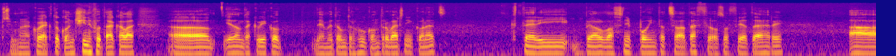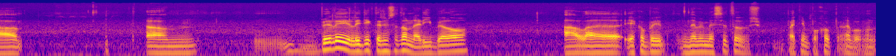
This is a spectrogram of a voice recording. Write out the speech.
přímo jako jak to končí nebo tak, ale je tam takový jako, dejme tomu trochu kontroverzní konec, který byl vlastně pointa celé té filozofie té hry. A um, byli lidi, kterým se to nelíbilo, ale jakoby nevím, jestli to špatně pochopil, nebo on,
